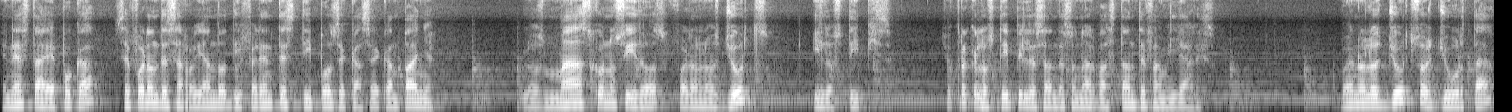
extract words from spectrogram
En esta época se fueron desarrollando diferentes tipos de casa de campaña. Los más conocidos fueron los yurts y los tipis. Yo creo que los tipis les han de sonar bastante familiares. Bueno, los yurts o yurta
